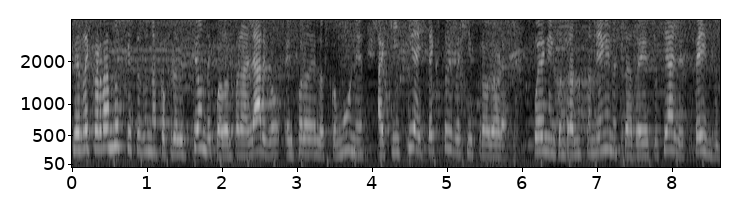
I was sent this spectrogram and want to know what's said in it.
Les recordamos que esta es una coproducción de Ecuador para Largo, el Foro de los Comunes. Aquí sí hay texto y registro Aurora. Pueden encontrarnos también en nuestras redes sociales, Facebook,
